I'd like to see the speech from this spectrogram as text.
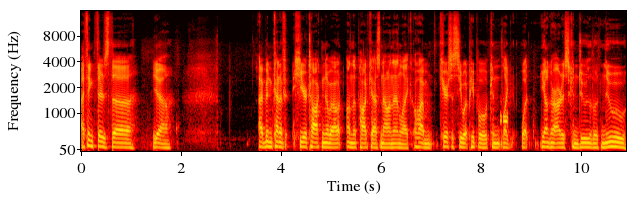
I think there's the yeah I've been kind of here talking about on the podcast now and then, like, oh, I'm curious to see what people can like, what younger artists can do with new,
